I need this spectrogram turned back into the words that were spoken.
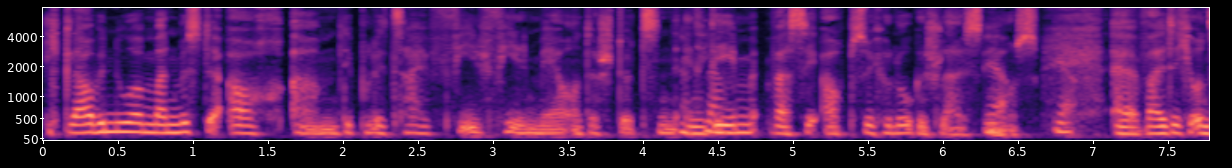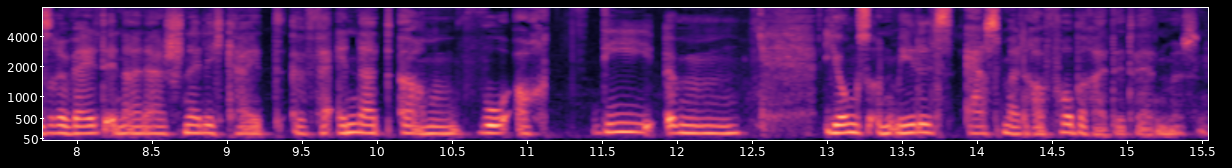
ich glaube nur, man müsste auch ähm, die Polizei viel, viel mehr unterstützen in dem, was sie auch psychologisch leisten Ja, muss. ja. Äh, weil sich unsere Welt in einer Schnelligkeit äh, verändert, ähm, wo auch die ähm, Jungs und Mädels erstmal darauf vorbereitet werden müssen.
